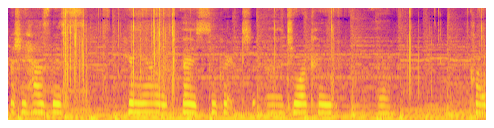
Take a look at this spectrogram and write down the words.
but she has this Heremeow uh, secret uh, QR code uh, club.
